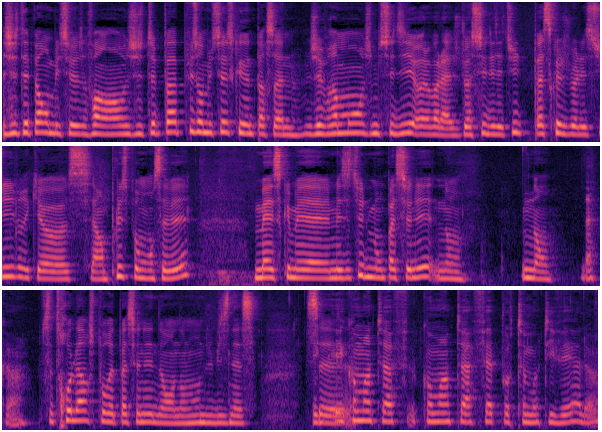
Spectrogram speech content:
J'étais pas ambitieuse, enfin, j'étais pas plus ambitieuse qu'une autre personne. J'ai vraiment, je me suis dit, euh, voilà, je dois suivre des études parce que je dois les suivre et que euh, c'est un plus pour mon CV. Mais est-ce que mes, mes études m'ont passionnée Non. Non. D'accord. C'est trop large pour être passionnée dans, dans le monde du business. Et, comment tu as, comment tu as fait pour te motiver alors?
